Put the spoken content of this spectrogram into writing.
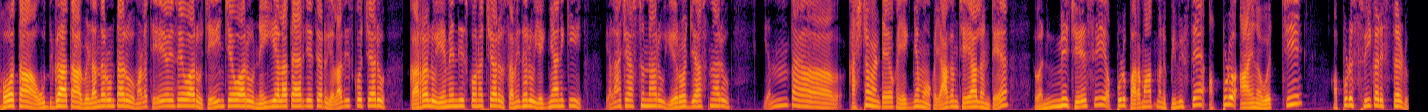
హోత ఉద్గాత వీళ్ళందరూ ఉంటారు మళ్ళీ చేసేవారు చేయించేవారు నెయ్యి ఎలా తయారు చేశారు ఎలా తీసుకొచ్చారు కర్రలు ఏమేం తీసుకొని వచ్చారు సమిధలు యజ్ఞానికి ఎలా చేస్తున్నారు ఏ రోజు చేస్తున్నారు ఎంత కష్టం అంటే ఒక యజ్ఞము ఒక యాగం చేయాలంటే ఇవన్నీ చేసి అప్పుడు పరమాత్మని పిలిస్తే అప్పుడు ఆయన వచ్చి అప్పుడు స్వీకరిస్తాడు.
